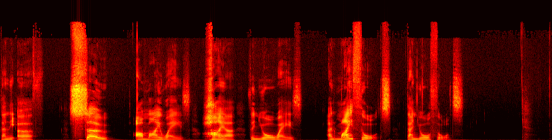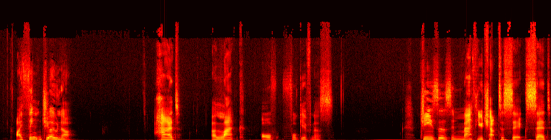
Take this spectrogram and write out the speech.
than the earth, so are my ways higher than your ways, and my thoughts than your thoughts. I think Jonah had a lack of forgiveness. Jesus in Matthew chapter 6 said,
